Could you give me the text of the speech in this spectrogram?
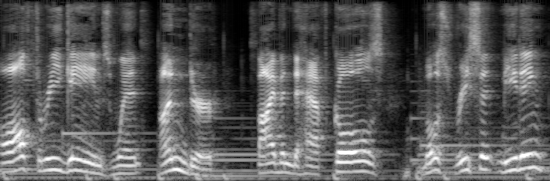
All three games went under five and a half goals. Most recent meeting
